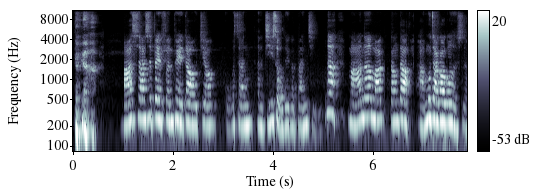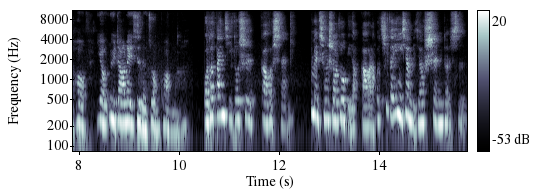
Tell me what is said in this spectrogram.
对呀，麻莎是被分配到教国三很棘手的一个班级。那麻呢？麻刚到啊木栅高工的时候，也有遇到类似的状况吗？我的班级都是高三，他们成熟度比较高了。我记得印象比较深的是，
